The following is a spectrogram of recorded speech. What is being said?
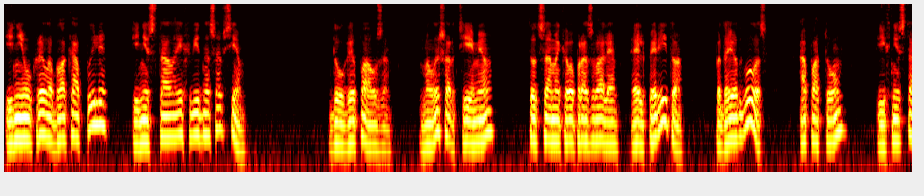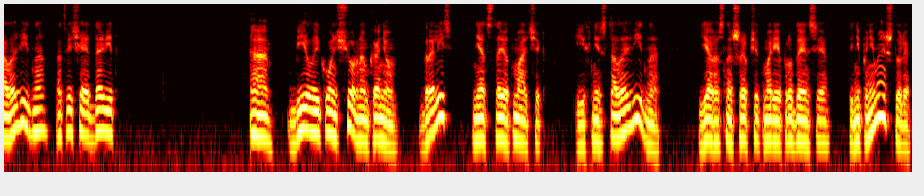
и не укрыл облака пыли, и не стало их видно совсем. Долгая пауза. Малыш Артемио, тот самый, кого прозвали Эль Перито, подает голос, а потом их не стало видно, отвечает Давид. А белый конь с черным конем дрались? Не отстает мальчик. Их не стало видно, яростно шепчет Мария Пруденсия. Ты не понимаешь, что ли?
